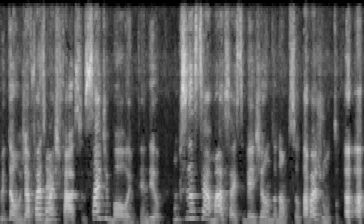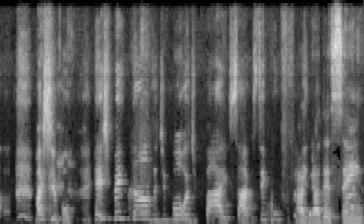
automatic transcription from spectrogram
Então, já faz é. mais fácil. Sai de boa, entendeu? Não precisa se amar, sair se beijando, não, porque eu tava junto. Mas, tipo, respeitando, de boa, de paz, sabe? Sem conflito. Agradecendo.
